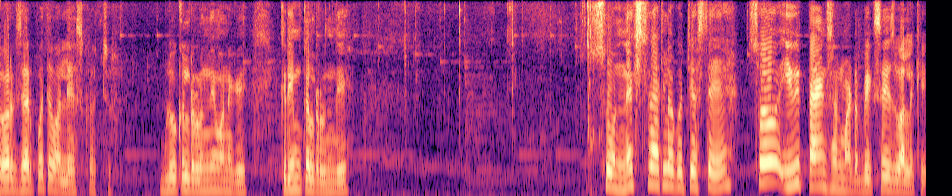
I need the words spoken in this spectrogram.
ఎవరికి సరిపోతే వాళ్ళు వేసుకోవచ్చు. బ్లూ కలర్ ఉంది మనకి క్రీమ్ కలర్ ఉంది. సో నెక్స్ట్ ర్యాక్లోకి వచ్చేస్తే సో ఇవి ప్యాంట్స్ అనమాట బిగ్ సైజ్ వాళ్ళకి.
